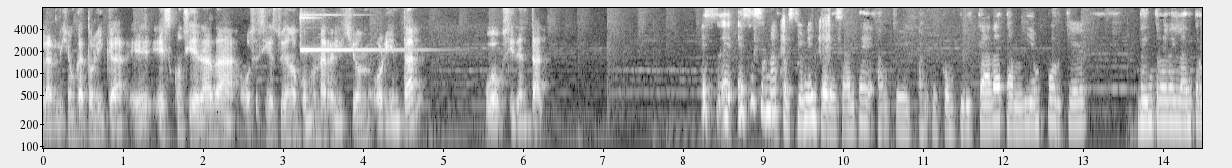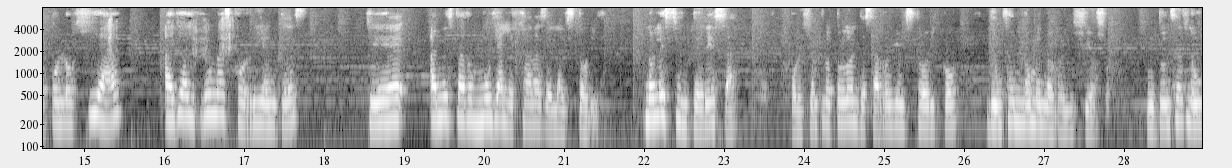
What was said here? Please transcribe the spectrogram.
la religión católica, eh, es considerada o se sigue estudiando como una religión oriental occidental? Eh, esa es una cuestión interesante, aunque, aunque complicada también, porque dentro de la antropología hay algunas corrientes que han estado muy alejadas de la historia. No les interesa, por ejemplo, todo el desarrollo histórico de un fenómeno religioso. Entonces lo,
